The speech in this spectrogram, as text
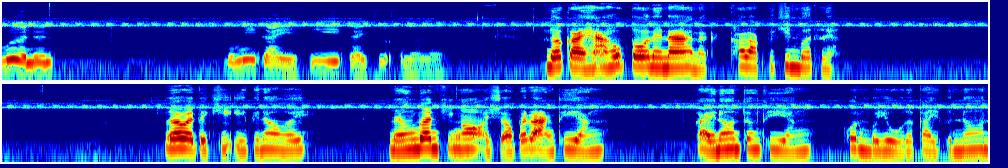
เมื่อนึงบ่มีไก่ตีไก่เสืออันนั้นแหละเหลือไก่หาหกโตวในหน้าน่ะเขาหลักไปกินเบิดเลยเหลือไว้แต่ขี้อีพี่น้องเอ้ยแมงเลื่อนขี้งอสิออกไปล้างเทียง ไก่นอนเทิงเทียง คนบ่อยู่แล้วไก่ขึ้นนอน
